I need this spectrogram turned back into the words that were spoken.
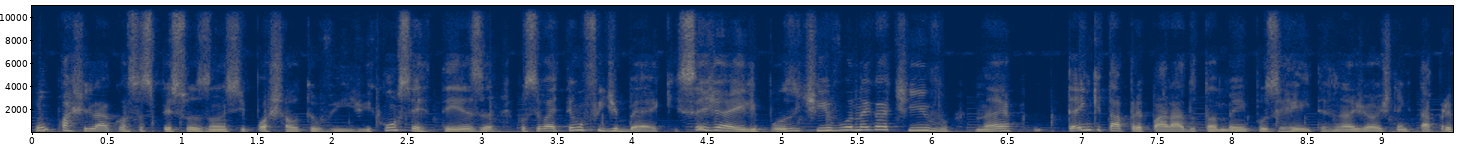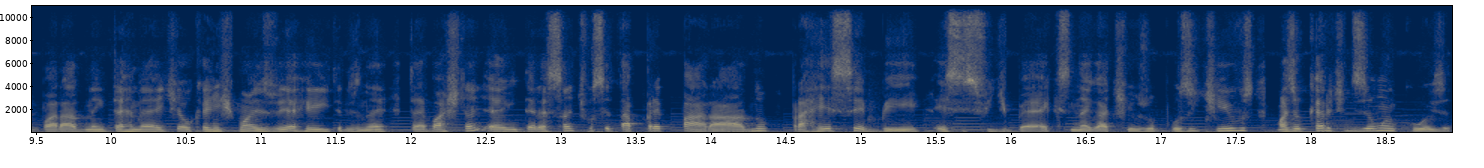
compartilhar com essas pessoas antes de postar o teu vídeo. E com certeza você vai ter um feedback, seja ele positivo ou negativo, né? Tem que estar preparado também para os haters, né, Jorge? Tem que estar preparado na internet, é o que a gente mais vê é haters, né? Então é bastante é interessante você estar preparado para receber esses feedbacks negativos ou positivos, mas eu quero te dizer uma coisa,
